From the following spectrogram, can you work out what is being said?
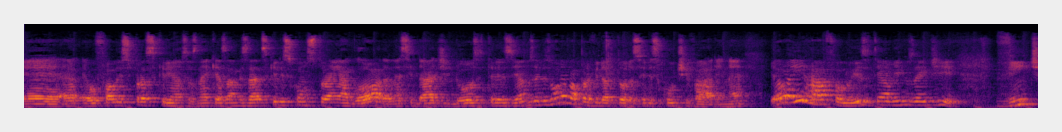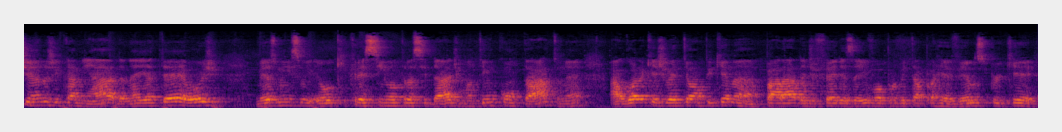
É, eu falo isso para as crianças, né? Que as amizades que eles constroem agora, nessa idade de 12, 13 anos, eles vão levar para a vida toda se eles cultivarem, né? Eu aí, Rafa, Luísa, tenho amigos aí de 20 anos de caminhada, né? E até hoje mesmo isso, eu que cresci em outra cidade, mantenho contato, né? Agora que a gente vai ter uma pequena parada de férias aí, vou aproveitar para revê-los, porque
